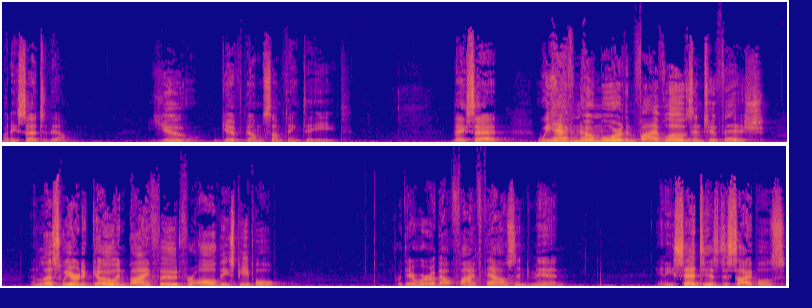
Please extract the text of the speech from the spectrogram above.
But he said to them, You give them something to eat. They said, We have no more than five loaves and two fish unless we are to go and buy food for all these people. For there were about 5,000 men. And he said to his disciples,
